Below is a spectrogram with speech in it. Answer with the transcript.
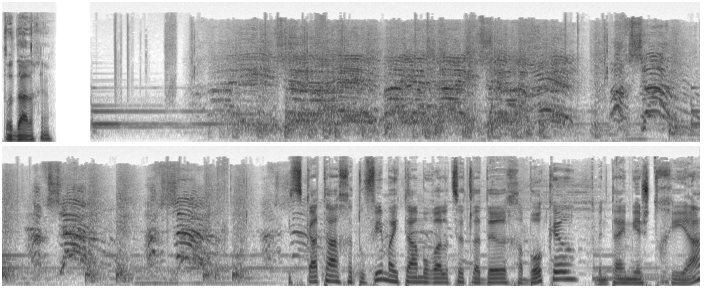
תודה לכם. עסקת החטופים הייתה אמורה לצאת לדרך הבוקר, בינתיים יש דחייה.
